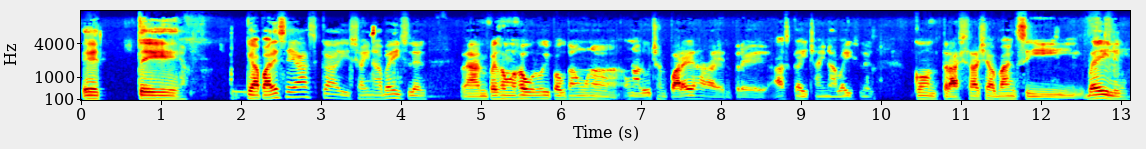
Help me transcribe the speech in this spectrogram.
Este, que aparece Asuka y Shayna Baszler. Ah, Empezaron a Jauru y pautan una, una lucha en pareja entre Asuka y China Baszler contra Sasha Banks y Bailey.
